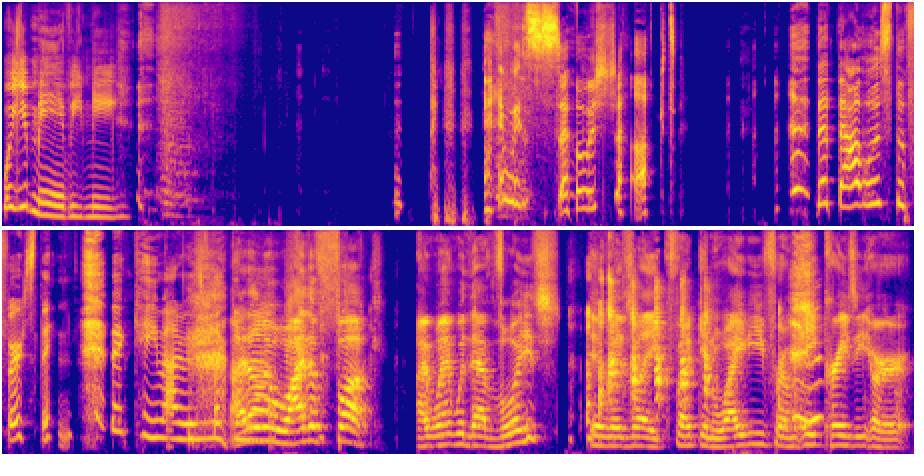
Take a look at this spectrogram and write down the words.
"Will you marry me?" I was so shocked that that was the first thing that came out of his fucking I don't know mouth. why the fuck I went with that voice. It was like fucking Whitey from Eight Crazy or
